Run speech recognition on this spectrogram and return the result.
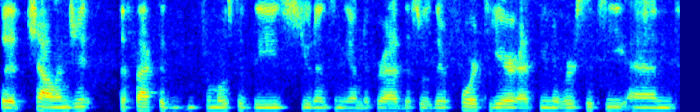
the challenge, the fact that for most of these students in the undergrad, this was their fourth year at university and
